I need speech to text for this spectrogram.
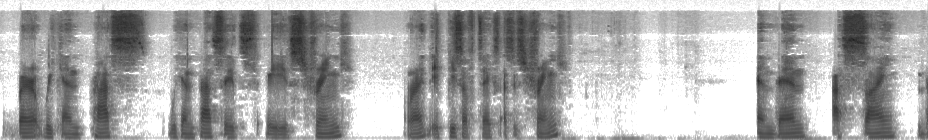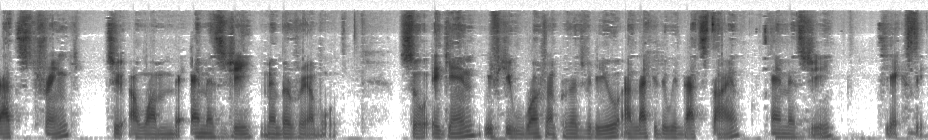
where we can pass we can pass it a string right? A piece of text as a string and then assign that string to our MSG member variable. So again, if you watched my previous video, I like to do it that style, MSG txt.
